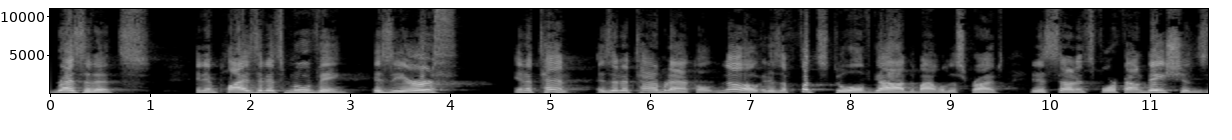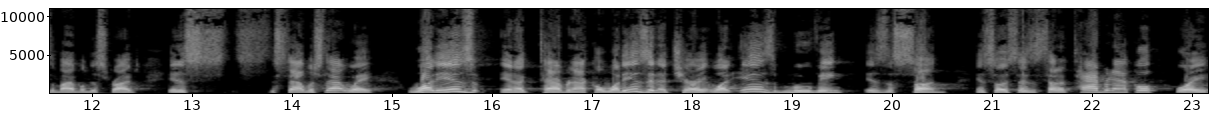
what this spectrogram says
residence. It implies that it's moving. Is the earth in a tent? Is it a tabernacle? No, it is a footstool of God, the Bible describes. It is set on its four foundations, the Bible describes. It is established that way. What is in a tabernacle, what is in a chariot, what is moving is the sun. And so it says it's set a tabernacle or a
